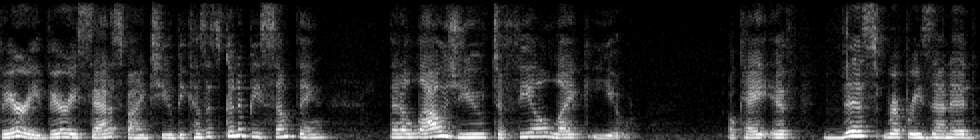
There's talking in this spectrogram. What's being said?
very, very satisfying to you because it's going to be something that allows you to feel like you. Okay? If this represented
